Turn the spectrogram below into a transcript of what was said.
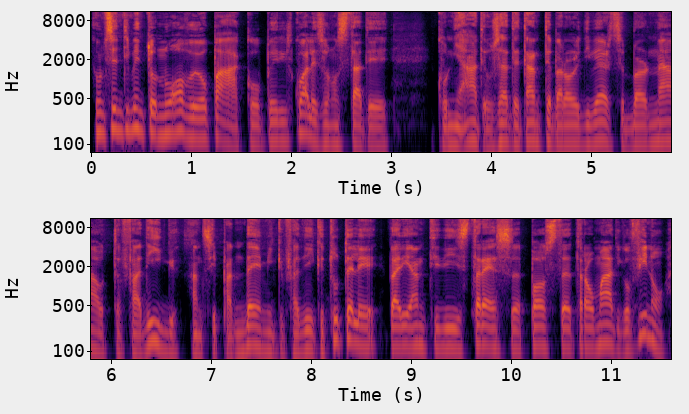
È un sentimento nuovo e opaco per il quale sono state coniate, usate tante parole diverse, burnout, fatigue, anzi pandemic, fatigue, tutte le varianti di stress post-traumatico fino a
